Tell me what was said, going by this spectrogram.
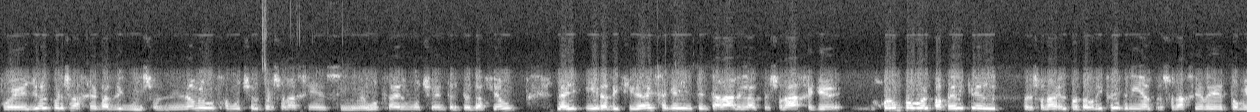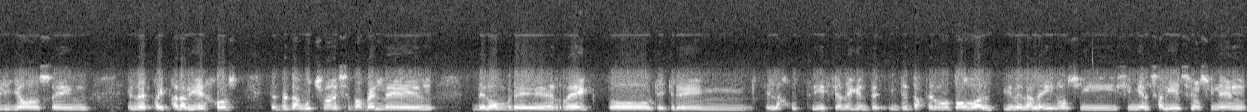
Pues yo el personaje de Patrick Wilson, no me gusta mucho el personaje en sí, me gusta él mucho la interpretación, la erraticidad esa que intenta dar en el personaje, que juega un poco el papel que el personaje, el protagonista que tenía el personaje de Tommy Lee Jones en, en No País para Viejos, interpreta mucho ese papel del, del hombre recto que cree en, la justicia, ¿no? que intenta hacerlo todo al pie de la ley, ¿no? sin, sin él salirse o sin él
